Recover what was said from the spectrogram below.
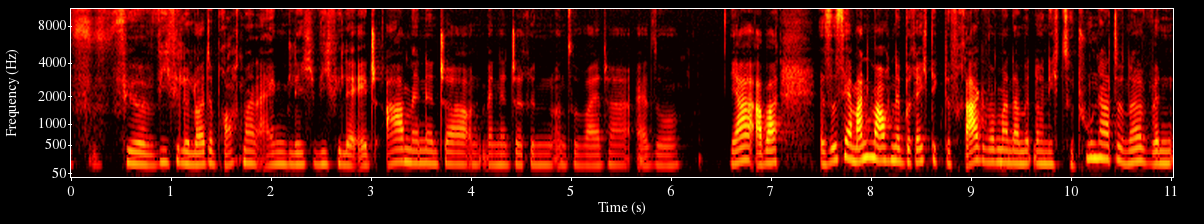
für wie viele Leute braucht man eigentlich, wie viele HR-Manager und Managerinnen und so weiter. Also ja, aber es ist ja manchmal auch eine berechtigte Frage, wenn man damit noch nichts zu tun hatte. Ne? Wenn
